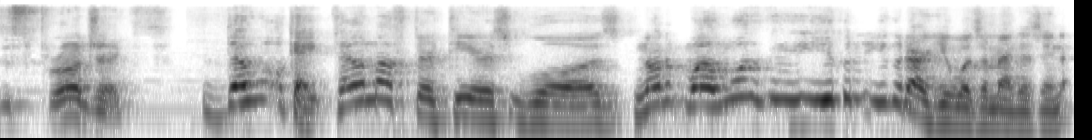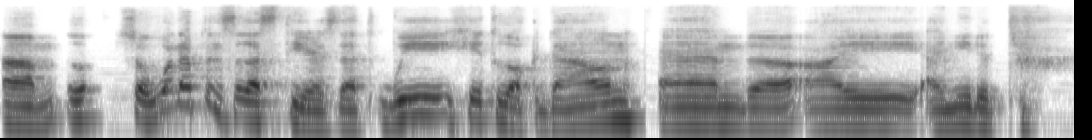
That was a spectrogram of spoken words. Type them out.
this project? The, okay, Thelema After Tears was not well. You could you could argue was a magazine. Um, so what happens last year is that we hit lockdown, and uh, I I needed to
